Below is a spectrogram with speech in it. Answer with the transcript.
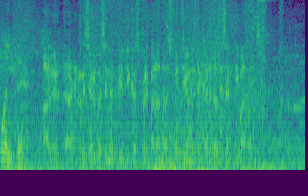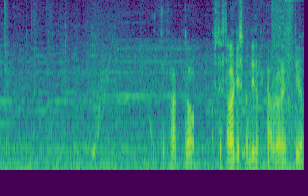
Puente. Alerta, reservas energéticas preparadas, funciones de carga desactivadas. Artefacto. Hostia, estaba aquí escondido, qué cabrones, tío.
